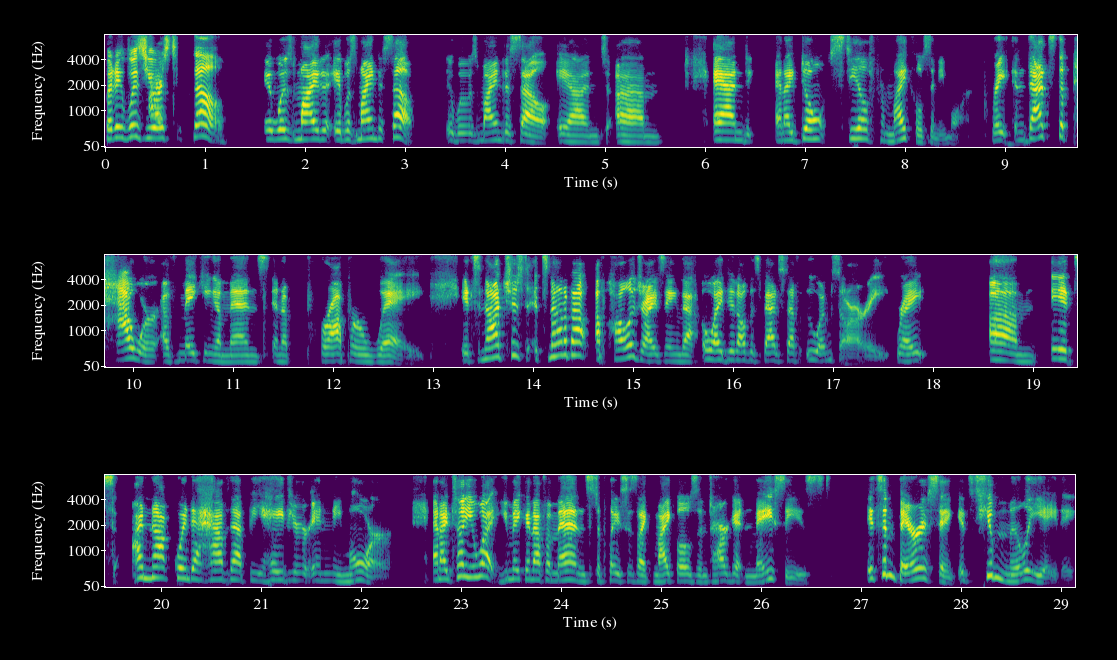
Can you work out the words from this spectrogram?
but it was yours I, to sell. It was my it was mine to sell. It was mine to sell. And um and and I don't steal from Michael's anymore right and that's the power of making amends in a proper way it's not just it's not about apologizing that oh i did all this bad stuff ooh i'm sorry right um it's i'm not going to have that behavior anymore and i tell you what you make enough amends to places like michael's and target and macy's it's embarrassing it's humiliating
